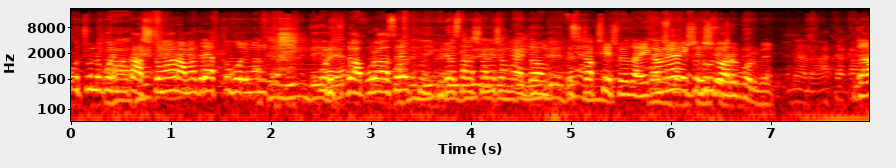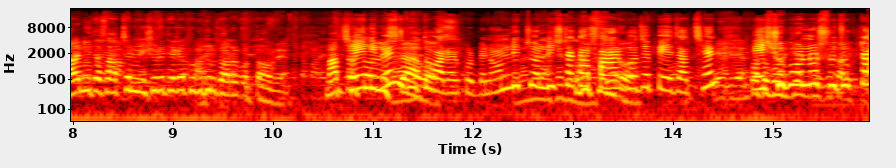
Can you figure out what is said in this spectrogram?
প্রচণ্ড পরিমাণ কাস্টমার আমাদের এত পরিমাণ পরিচিত আপুরা আছে ভিডিও ছাড়ার সঙ্গে সঙ্গে একদম স্টক শেষ হয়ে যায়। এই কারণে একটু দ্রুত অর্ডার করবে। যারা নিতে চাচ্ছেন মিশরি থেকে খুবই দ্রুত অর্ডার করতে হবে। মাত্র চল্লিশ টাকা। অর্ডার করবেন। অনলি চল্লিশ টাকা খুবই পার গজে পেয়ে যাচ্ছেন। এই সুবর্ণ সুযোগটা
